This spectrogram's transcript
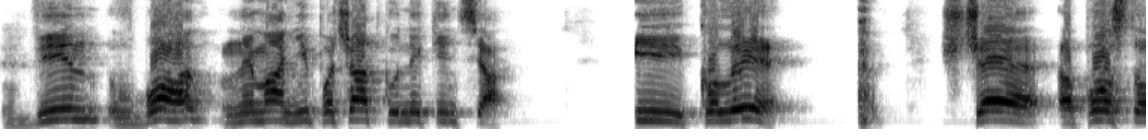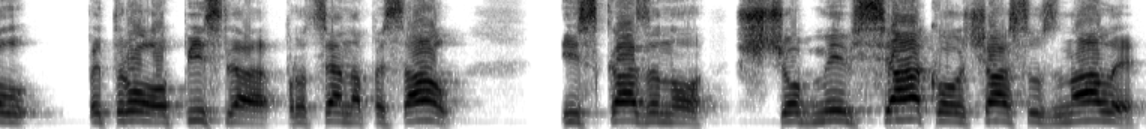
він в Бога нема ні початку, ні кінця. І коли ще апостол Петро після про це написав, і сказано, щоб ми всякого часу знали,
